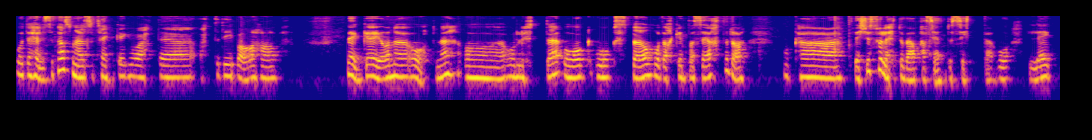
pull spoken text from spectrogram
Og til helsepersonell så tenker jeg jo at, uh, at de bare har begge ørene åpne og, og lytter og, og, spør og virker interesserte. da. Og hva, det er ikke så lett å være pasient og sitte og legge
